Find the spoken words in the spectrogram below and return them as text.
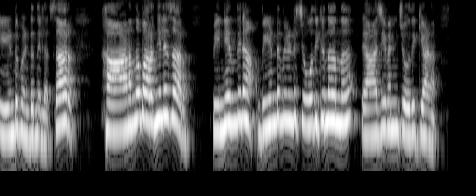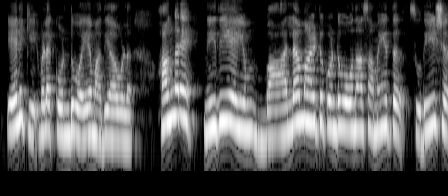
വീണ്ടും മിണ്ടുന്നില്ല. സാർ ആണെന്ന് പറഞ്ഞില്ലേ സാർ? പിന്നെ എന്തിനാ വീണ്ടും വീണ്ടും ചോദിക്കുന്നതെന്ന്? രാജീവൻ ചോദിക്കുകയാണ്. എനിക്ക് ഇവളെ കൊണ്ടുപോയേ മതിയാവുള്ളൂ. അങ്ങനെ നിധിയെയും ബലമായിട്ട് കൊണ്ടുപോകുന്ന ആ സമയത്ത് സുധീഷ്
